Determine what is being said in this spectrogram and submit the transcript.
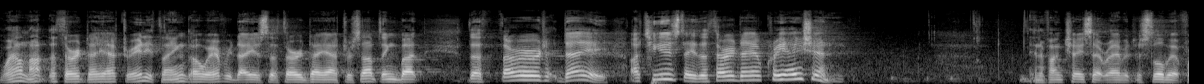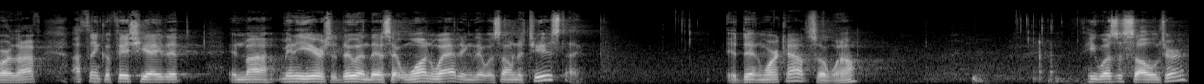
Well, not the third day after anything, though every day is the third day after something, but the third day, a Tuesday, the third day of creation. And if I can chase that rabbit just a little bit further, I've, I think officiated in my many years of doing this at one wedding that was on a Tuesday. It didn't work out so well. He was a soldier.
